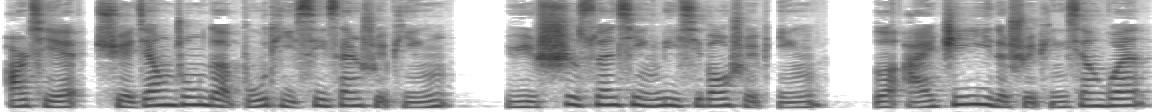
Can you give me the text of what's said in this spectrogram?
而且，血浆中的补体 C 三水平与嗜酸性粒细胞水平和 IgE 的水平相关。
